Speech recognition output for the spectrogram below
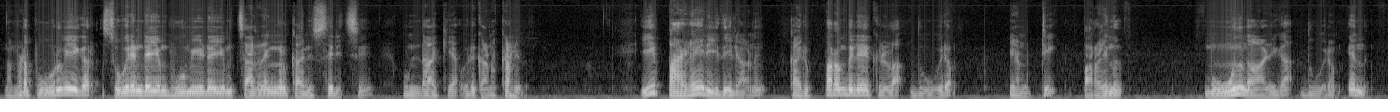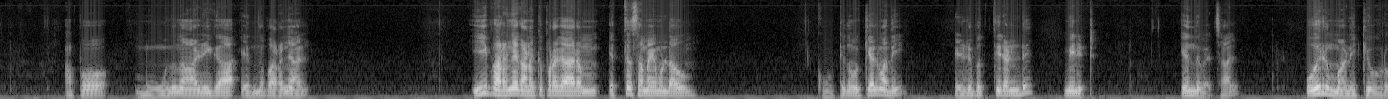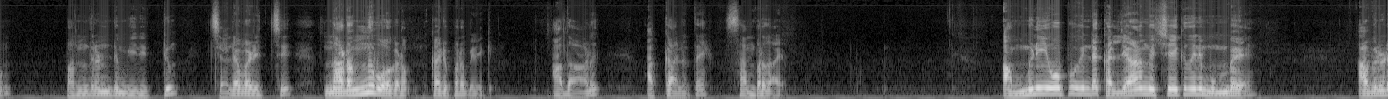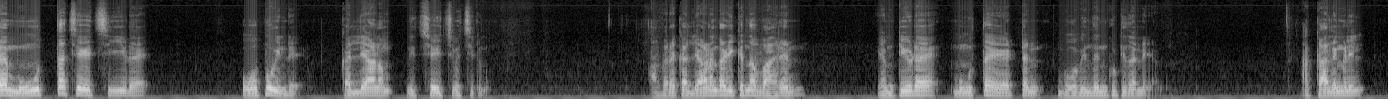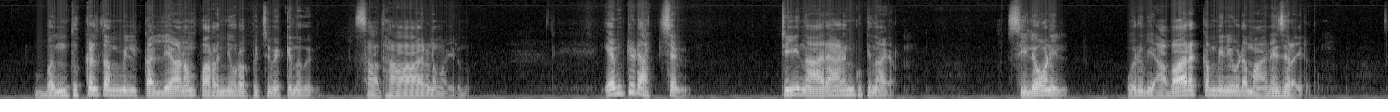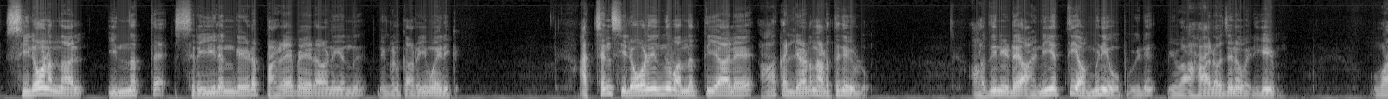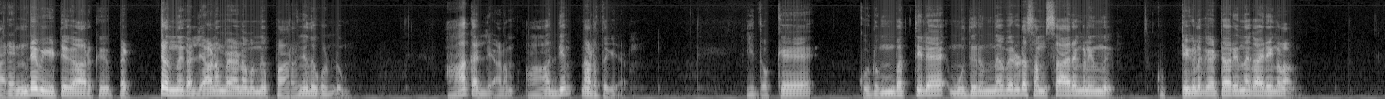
നമ്മുടെ പൂർവീകർ സൂര്യന്റെയും ഭൂമിയുടെയും ചലനങ്ങൾക്കനുസരിച്ച് ഉണ്ടാക്കിയ ഒരു കണക്കാണിത്. ഈ പഴയ രീതിയിലാണ് കരുപ്പറമ്പിലേക്കുള്ള ദൂരം എം ടി പറയുന്നത്. മൂന്ന് നാഴിക ദൂരം എന്ന്. അപ്പോൾ മൂന്ന് നാഴിക എന്ന് പറഞ്ഞാൽ ഈ പറഞ്ഞ കണക്ക് പ്രകാരം എത്ര സമയമുണ്ടാവും? കൂട്ടി നോക്കിയാൽ മതി. എഴുപത്തിരണ്ട് മിനിറ്റ്. എന്ന് വെച്ചാൽ ഒരു മണിക്കൂറും പന്ത്രണ്ട് മിനിറ്റും ചെലവഴിച്ച് നടന്നു പോകണം കരുപ്പറമ്പിലേക്ക്. അതാണ് അക്കാലത്തെ സമ്പ്രദായം. അമ്മിണിയോപ്പുവിന്റെ കല്യാണം നിശ്ചയിക്കുന്നതിന് മുമ്പേ അവരുടെ മൂത്ത ചേച്ചിയുടെ ഓപ്പുവിന്റെ കല്യാണം നിശ്ചയിച്ചു വച്ചിരുന്നു. അവരെ കല്യാണം കഴിക്കുന്ന വരൻ എം ടിയുടെ മൂത്ത ഏട്ടൻ ഗോവിന്ദൻകുട്ടി തന്നെയാണ്. അക്കാലങ്ങളിൽ ബന്ധുക്കൾ തമ്മിൽ കല്യാണം പറഞ്ഞുറപ്പിച്ച് വെക്കുന്നത് സാധാരണമായിരുന്നു. എം ടിയുടെ അച്ഛൻ ടി നാരായണൻകുട്ടി നായർ സിലോണിൽ ഒരു വ്യാപാര കമ്പനിയുടെ മാനേജറായിരുന്നു. സിലോൺ എന്നാൽ ഇന്നത്തെ ശ്രീലങ്കയുടെ പഴയ പേരാണ് എന്ന് നിങ്ങൾക്കറിയുമായിരിക്കും. അച്ഛൻ സിലോണിൽ നിന്ന് വന്നെത്തിയാലേ ആ കല്യാണം നടത്തുകയുള്ളൂ. അതിനിടെ അനിയത്തി അമ്മിണി ഒപ്പുവിന് വിവാഹാലോചന വരികയും വരന്റെ വീട്ടുകാർക്ക് പെട്ടെന്ന് കല്യാണം വേണമെന്ന് പറഞ്ഞതുകൊണ്ടും ആ കല്യാണം ആദ്യം നടത്തുകയാണ്. ഇതൊക്കെ കുടുംബത്തിലെ മുതിർന്നവരുടെ സംസാരങ്ങളിൽ നിന്ന് കുട്ടികൾ കേട്ടറിയുന്ന കാര്യങ്ങളാണ്.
